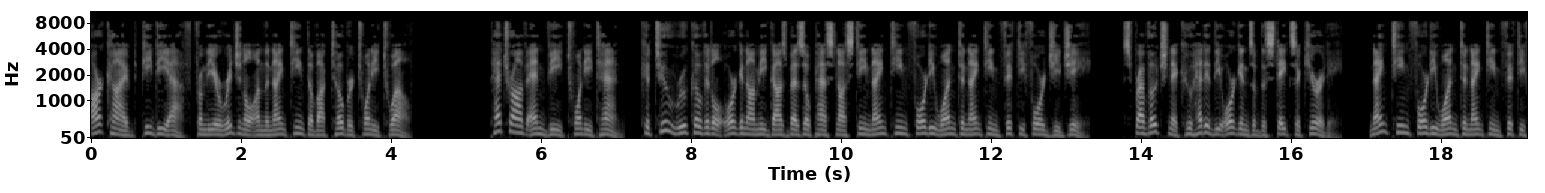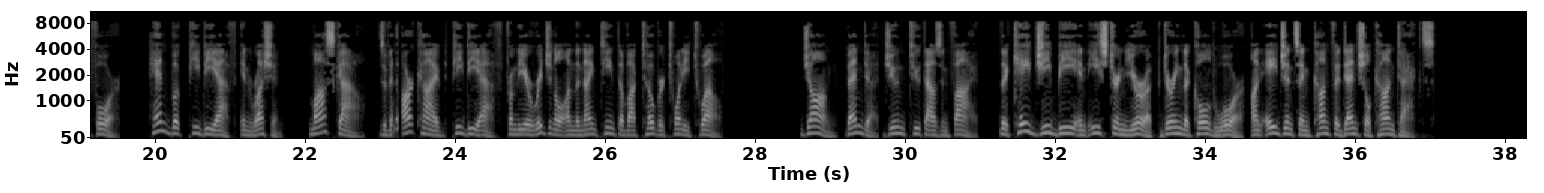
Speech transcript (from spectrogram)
Archived PDF from the original on 19 October 2012. Petrov N.V. 2010. Katu Rukovital Organami Gazbezopasnosti 1941–1954 GG. Spravochnik who headed the organs of the state security. 1941–1954. Handbook PDF in Russian. Moscow. Archived PDF from the original on 19 October 2012. Zhang, Benda June 2005. The KGB in Eastern Europe during the Cold War, on Agents and Confidential Contacts.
